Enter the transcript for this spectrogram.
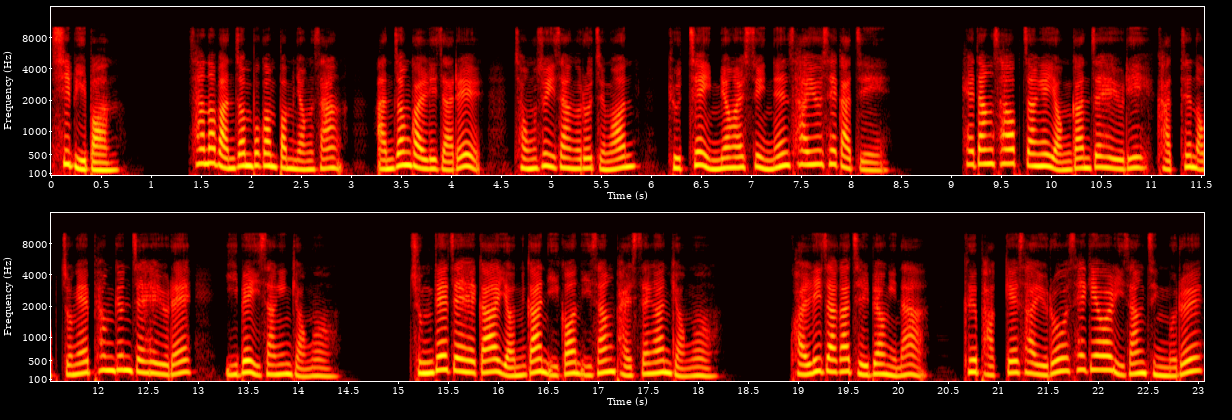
12번. 산업안전보건법령상 안전관리자를 정수 이상으로 증원, 교체 임명할 수 있는 사유 3가지. 해당 사업장의 연간 재해율이 같은 업종의 평균 재해율의 2배 이상인 경우. 중대재해가 연간 2건 이상 발생한 경우. 관리자가 질병이나 그 밖의 사유로 3개월 이상 직무를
